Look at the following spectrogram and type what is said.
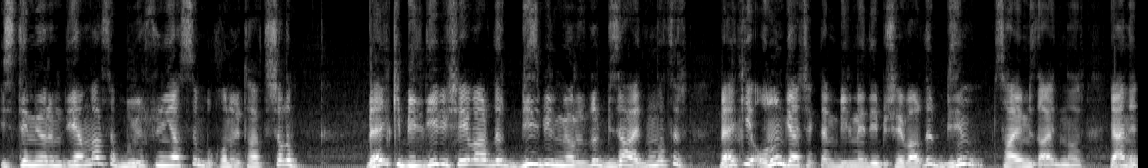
istemiyorum diyen varsa buyursun yazsın bu konuyu tartışalım. Belki bildiği bir şey vardır biz bilmiyoruzdur bize aydınlatır. Belki onun gerçekten bilmediği bir şey vardır bizim sayemizde aydınlanır. Yani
